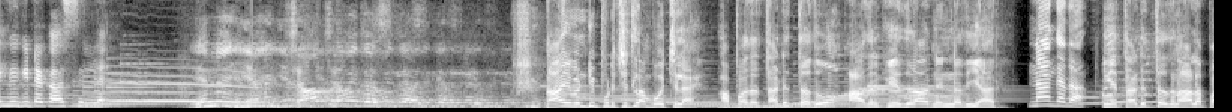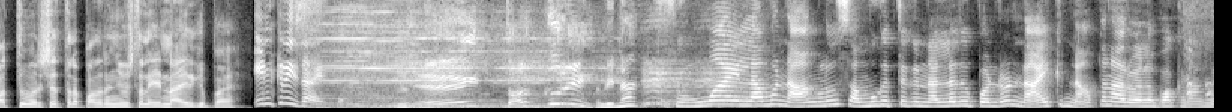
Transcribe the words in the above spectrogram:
எங்க கிட்ட காசு இல்ல. நாய் வண்டி பிடிச்சிட்டுலாம் போச்சுல. அப்ப அதை தடுத்ததும் அதற்கு எதிராக நின்னது யார்? நாங்க தான் நீங்க தடுத்ததுனால பத்து வருஷத்துல பதினஞ்சு வருஷத்துல என்ன ஆயிருக்கு இப்ப? இன்க்ரீஸ் ஆயிருக்கு. சும்மா இல்லாம நாங்களும் சமூகத்துக்கு நல்லது பண்றோம். நாய்க்கு நாத்தனார் வேலை பாக்குறாங்க.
